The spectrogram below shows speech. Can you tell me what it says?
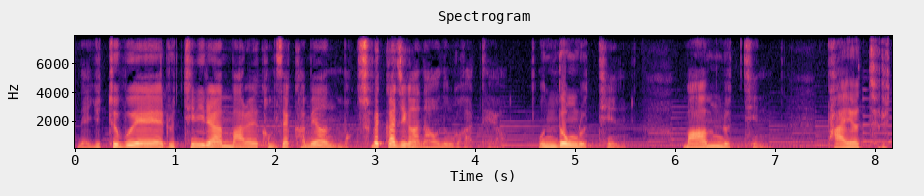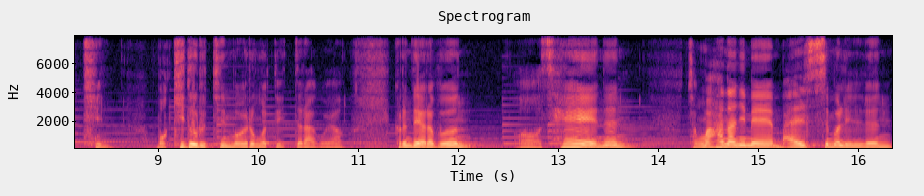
네, 유튜브에 루틴이란 말을 검색하면 막 수백 가지가 나오는 것 같아요. 운동 루틴, 마음 루틴, 다이어트 루틴, 뭐 기도 루틴 뭐 이런 것도 있더라고요. 그런데 여러분 어, 새해에는 정말 하나님의 말씀을 읽는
